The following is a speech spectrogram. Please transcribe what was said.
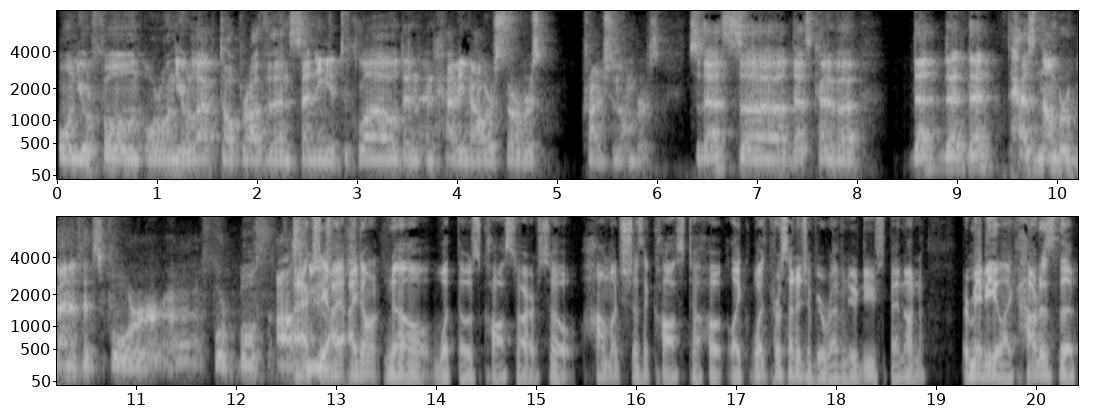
on your phone or on your laptop rather than sending it to cloud and, and having our servers crunch the numbers. So that's uh, that's kind of a that that that has number of benefits for uh, for both us. Actually, I, I don't know what those costs are. So how much does it cost to host? Like, what percentage of your revenue do you spend on, or maybe like how does the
